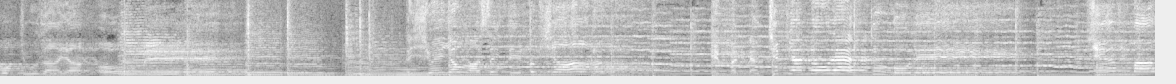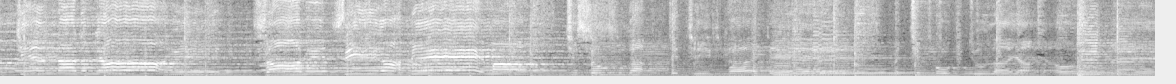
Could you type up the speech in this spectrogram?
ဖို့ကြိုးစားရအောင်မေအရွယ်ရောက်လာစိတ်တွေလှုပ်ရှားတာအင် မတန်ချစ်မြတ်လို့တဲ့သူကိုလေရင်မကျင်နာသမျှတွေစားတွေစီကအပေးမှာချစ်ဆုံးကချစ်ချစ်ခိုင်တယ်မချစ်ဖို့ကြိုးစားရအောင်မယ်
